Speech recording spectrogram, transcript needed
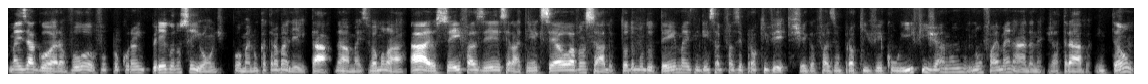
mas agora vou, vou procurar um emprego não sei onde. Pô, mas nunca trabalhei. Tá, não, mas vamos lá. Ah, eu sei fazer, sei lá, tem Excel avançado. Todo mundo tem, mas ninguém sabe fazer PROC-V. Chega a fazer um PROC-V com if e já não, não faz mais nada, né? Já trava. Então,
